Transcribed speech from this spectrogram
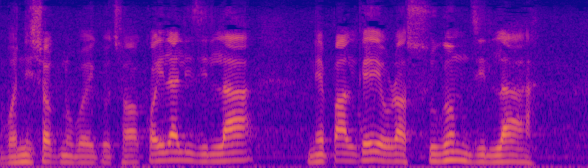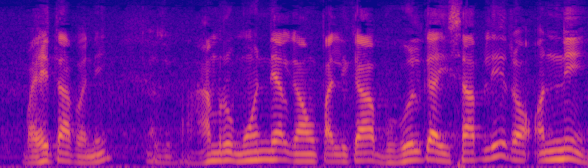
भनिसक्नु भएको छ। कैलाली जिल्ला नेपालकै एउटा सुगम जिल्ला भए तापनि हाम्रो मोहन्याल गाउँपालिका भूगोलका हिसाबले र अन्य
